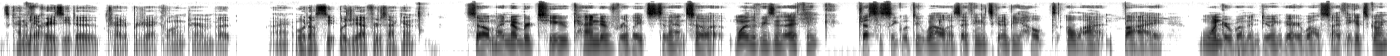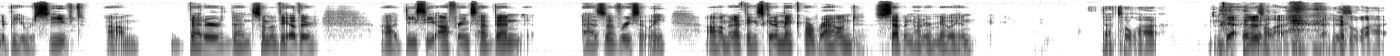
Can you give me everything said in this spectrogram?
it's kind of Yep. crazy to try to project long term. But all right. What else would you have for a second? so my number two kind of relates to that. So one of the reasons I think Justice League will do well is I think it's going to be helped a lot by Wonder Woman doing very well. So I think it's going to be received um, better than some of the other uh, DC offerings have been as of recently, um, and I think it's going to make around 700 million. That's a lot. Yeah, that is a lot. that is a lot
